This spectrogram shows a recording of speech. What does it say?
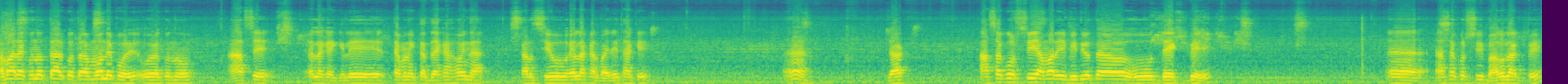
আমার এখনও তার কথা মনে পড়ে, ও এখনও আছে, এলাকায় গেলে তেমন একটা দেখা হয় না, কারণ সেও এলাকার বাইরে থাকে। হ্যাঁ যাক। আশা করছি আমার এই ভিডিওটা ও দেখবে আশা করছি ভালো লাগবে।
